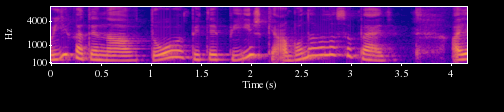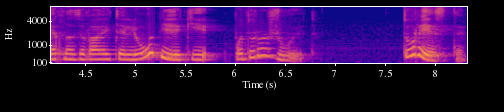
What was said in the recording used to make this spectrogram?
Поїхати на авто, піти пішки або на велосипеді. А як називаються люди, які подорожують? Туристи.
